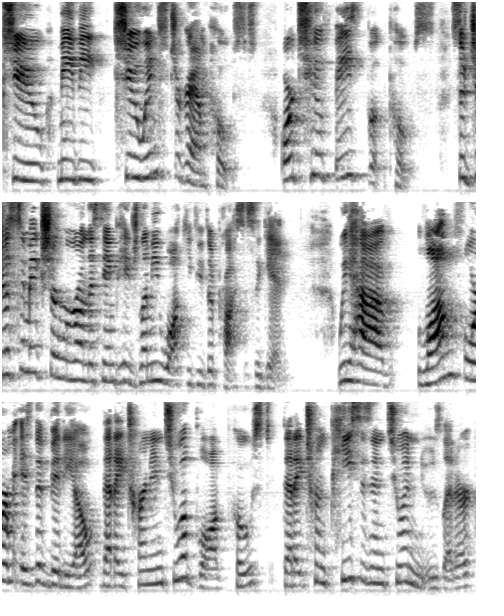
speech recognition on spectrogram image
to maybe two Instagram posts or two Facebook posts. So just to make sure we're on the same page, let me walk you through the process again. We have long form is the video that I turn into a blog post, that I turn pieces into a newsletter,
